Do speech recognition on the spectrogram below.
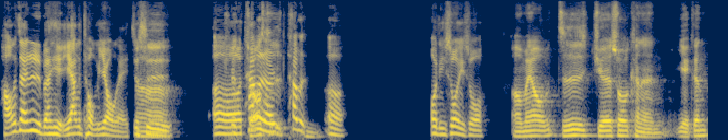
好像在日本也一样通用、欸，哎，就是、嗯、呃，他们的他们呃，哦，你说你说，哦，没有，只是觉得说可能也跟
